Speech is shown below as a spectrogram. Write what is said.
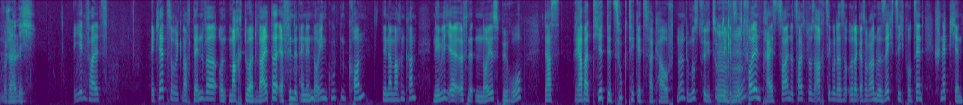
wahrscheinlich. Jedenfalls, er kehrt zurück nach Denver und macht dort weiter. Er findet einen neuen guten Con, den er machen kann. Nämlich, er eröffnet ein neues Büro, das rabattierte Zugtickets verkauft. Ne? Du musst für die Zugtickets Mhm. nicht vollen Preis zahlen, du zahlst bloß 80 oder, so- oder sogar nur 60 Prozent Schnäppchen.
